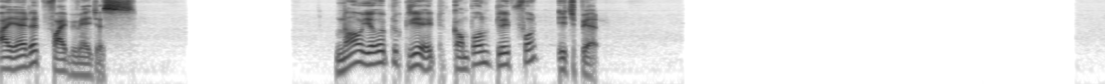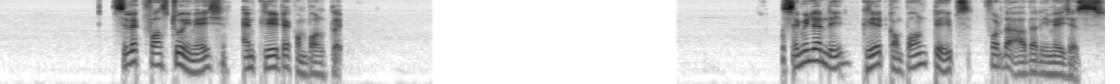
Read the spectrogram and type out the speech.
I added 5 images. Now you have to create compound clip for each pair. Select first two image and create a compound clip. Similarly, create compound clips for the other images.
